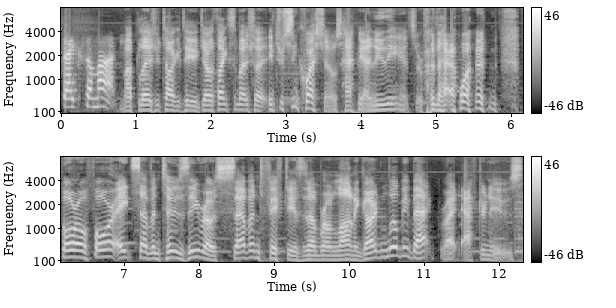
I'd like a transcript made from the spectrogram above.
Thanks so much. My pleasure talking to you, Joe. Thanks so much that interesting question. I was happy I knew the answer for that one. 404 872 0750 is the number on Lawn and Garden. We'll be back right after news.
